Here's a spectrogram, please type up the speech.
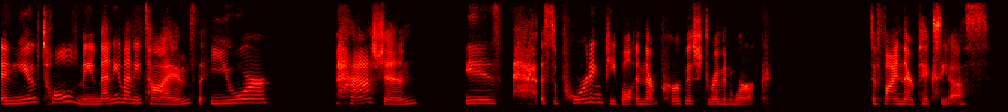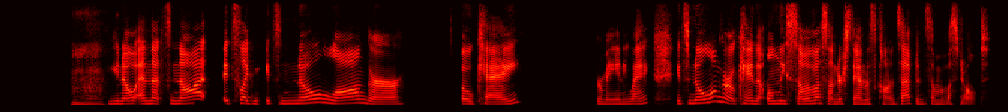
and you've told me many many times that your passion is supporting people in their purpose driven work to find their pixie dust mm. you know and that's not it's like it's no longer okay for me anyway. It's no longer okay that only some of us understand this concept and some of us don't.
